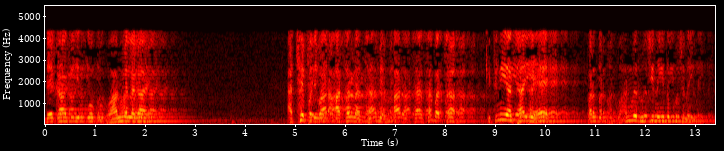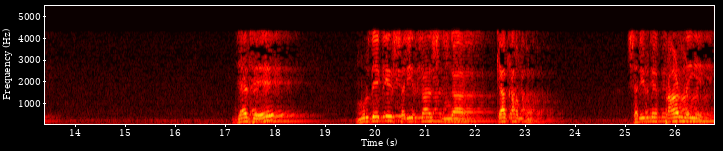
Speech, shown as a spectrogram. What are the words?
देखा कि इनको भगवान में लगा है अच्छे परिवार, आचरण अच्छा व्यवहार अच्छा सब अच्छा। कितनी अच्छा ये है। परंतु भगवान में रुचि नहीं तो कुछ नहीं। नहीं जैसे मुर्दे के शरीर का श्रृंगार, क्या काम का शरीर में प्राण नहीं है।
